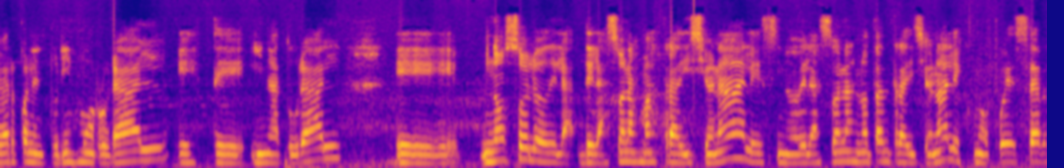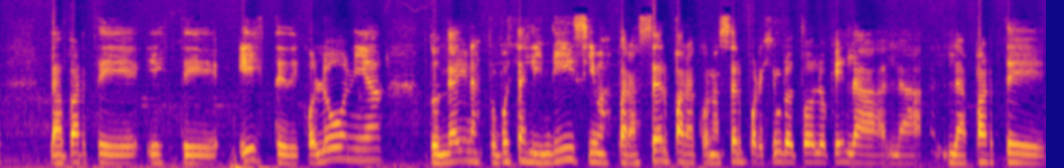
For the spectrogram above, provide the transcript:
ver con el turismo rural este, y natural, eh, no solo de, de, las zonas más tradicionales, sino de las zonas no tan tradicionales, como puede ser la parte este, este de Colonia, donde hay unas propuestas lindísimas para hacer, para conocer, por ejemplo, todo lo que es la, la, parte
